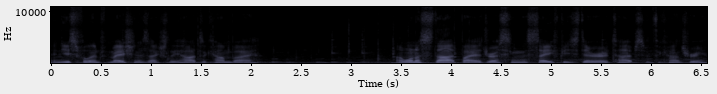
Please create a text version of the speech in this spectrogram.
and useful information is actually hard to come by. I want to start by addressing the safety stereotypes of the country.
